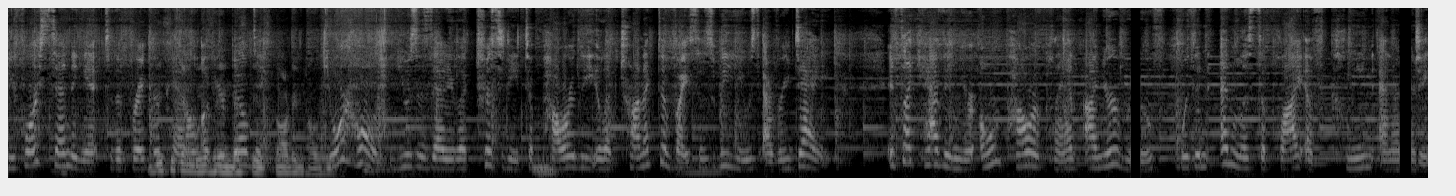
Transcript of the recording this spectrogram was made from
before sending it to the breaker This panel of your building. not in houses. Your home uses that electricity to power the electronic devices we use every day. It's like having your own power plant on your roof with an endless supply of clean energy.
